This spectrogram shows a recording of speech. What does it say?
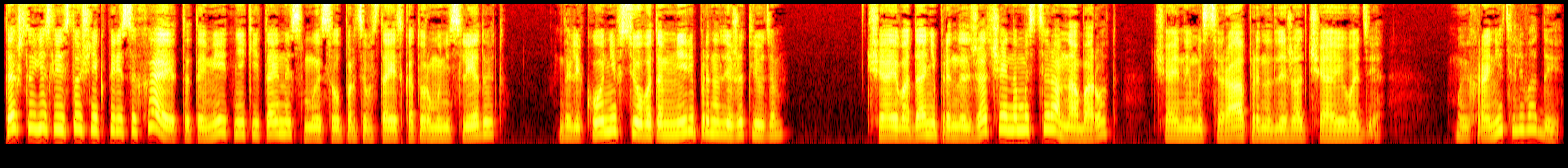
Так что если источник пересыхает, это имеет некий тайный смысл, противостоять которому не следует. Далеко не все в этом мире принадлежит людям. Чай и вода не принадлежат чайным мастерам, наоборот. Чайные мастера принадлежат чаю и воде. Мы хранители воды,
